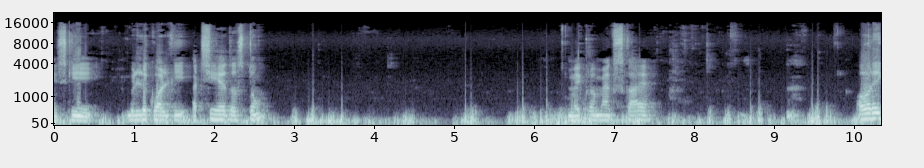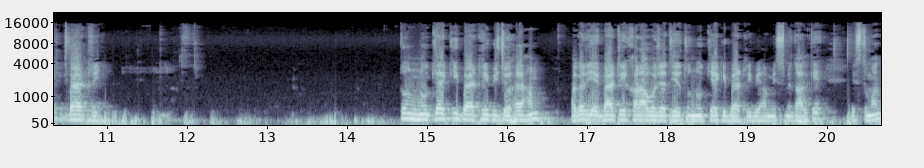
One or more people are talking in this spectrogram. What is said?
इसकी बिल्ड क्वालिटी अच्छी है दोस्तों। माइक्रोमैक्स का है। और एक बैटरी तो नोकिया की बैटरी भी जो है हम अगर ये बैटरी ख़राब हो जाती है तो नोकिया की बैटरी भी हम इसमें डाल के इस्तेमाल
